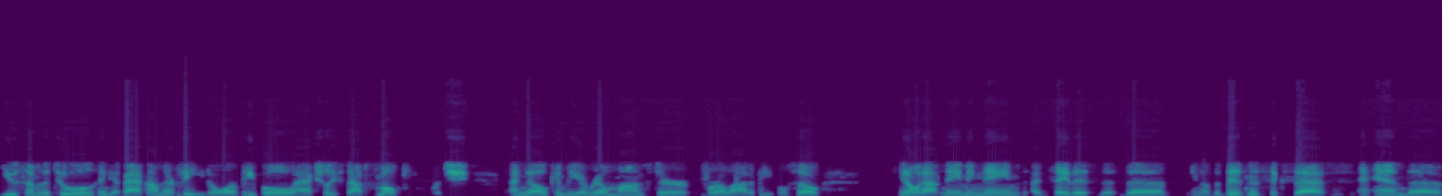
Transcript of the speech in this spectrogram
use some of the tools and get back on their feet, or people actually stop smoking, which I know can be a real monster for a lot of people. So, you know, without naming names, I'd say this: the the you know the business success and the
